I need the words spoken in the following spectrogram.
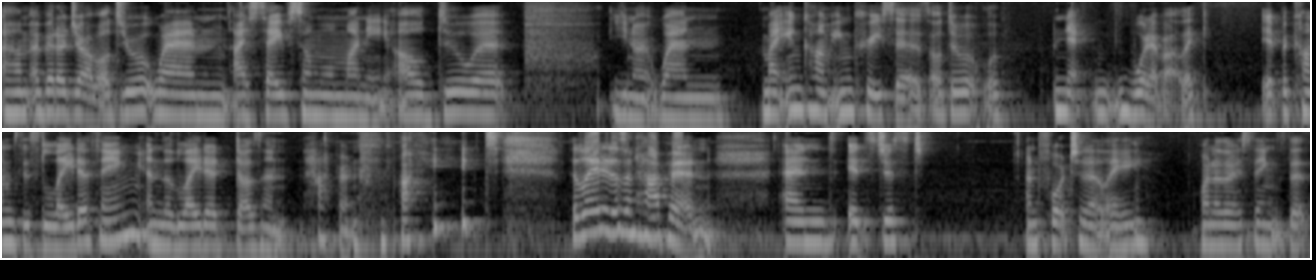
um, a better job. I'll do it when I save some more money. I'll do it, you know, when my income increases. I'll do it, net, whatever. Like it becomes this later thing, and the later doesn't happen, right? the later doesn't happen. And it's just, unfortunately, one of those things that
